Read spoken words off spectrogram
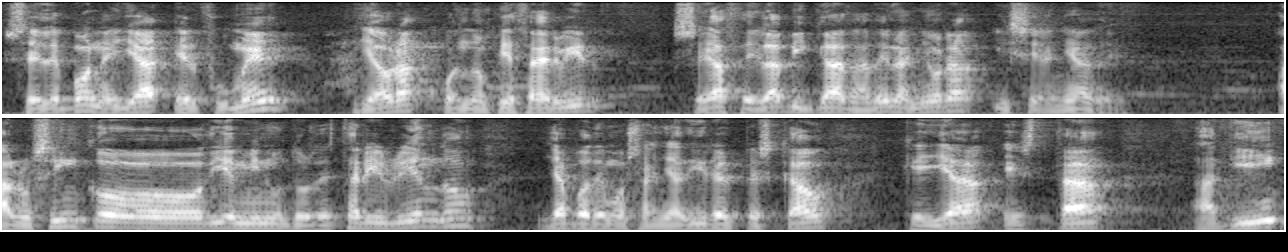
se le pone ya el fumé y ahora cuando empieza a hervir se hace la picada de la ñora y se añade. A los 5 o 10 minutos de estar hirviendo ya podemos añadir el pescado que ya está aquí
